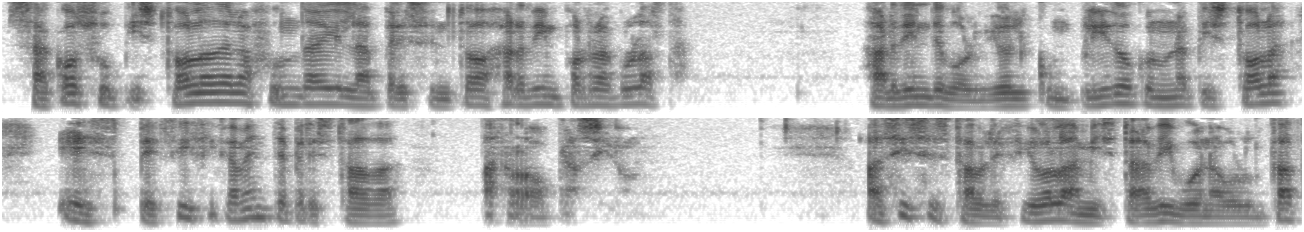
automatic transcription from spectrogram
sacó su pistola de la funda y la presentó a Jardín por la culata. Jardín devolvió el cumplido con una pistola específicamente prestada para la ocasión. Así se estableció la amistad y buena voluntad,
